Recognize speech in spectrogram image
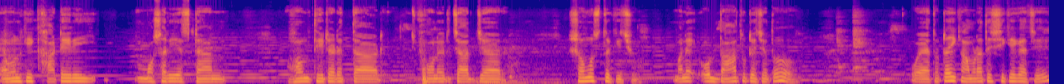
এমনকি খাটের এই মশারি স্ট্যান্ড হোম থিয়েটারের তার, ফোনের চার্জার সমস্ত কিছু। মানে ওর দাঁত উঠেছে তো। ও এতটাই কামড়াতে শিখে গেছে,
